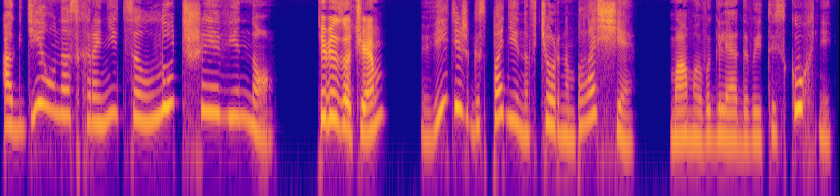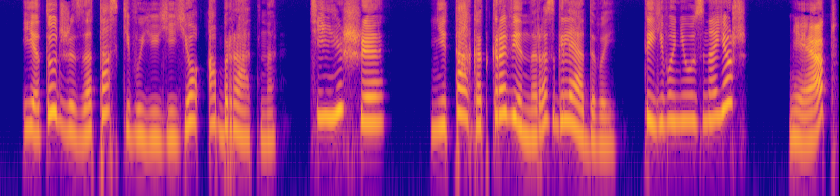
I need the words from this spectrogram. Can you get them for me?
а где у нас хранится лучшее вино?» «Тебе зачем?» «Видишь господина в черном плаще?» Мама выглядывает из кухни, и я тут же затаскиваю ее обратно. «Тише! Не так откровенно разглядывай. Ты его не узнаешь?» «Нет.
